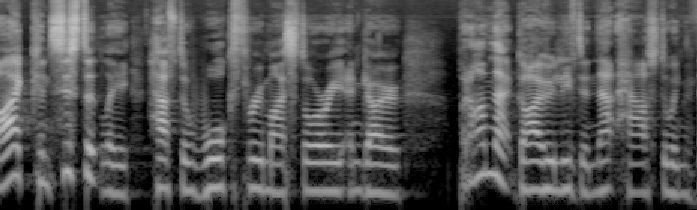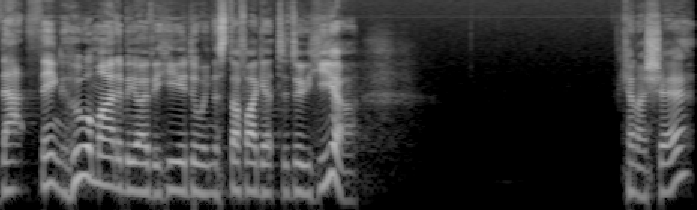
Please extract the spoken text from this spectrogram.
I consistently have to walk through my story and go, but I'm that guy who lived in that house doing that thing. Who am I to be over here doing the stuff I get to do here? Can I share?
